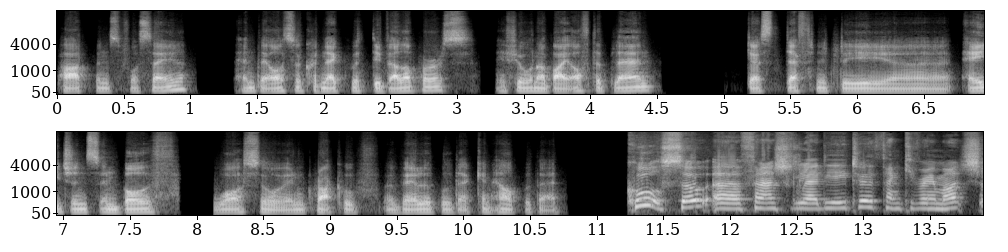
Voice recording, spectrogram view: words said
apartments for sale and they also connect with developers. If you want to buy off the plan, there's definitely uh, agents in both Warsaw and Krakow available that can help with that. Cool. So, uh, Financial Gladiator, thank you very much.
